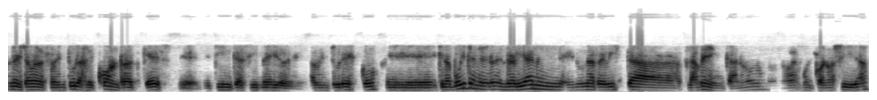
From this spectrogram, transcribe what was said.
una que se llama Las aventuras de Conrad, que es de, tinte así medio de aventuresco, eh, que la publican en, realidad en, en, una revista flamenca, ¿no? No es muy conocida,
